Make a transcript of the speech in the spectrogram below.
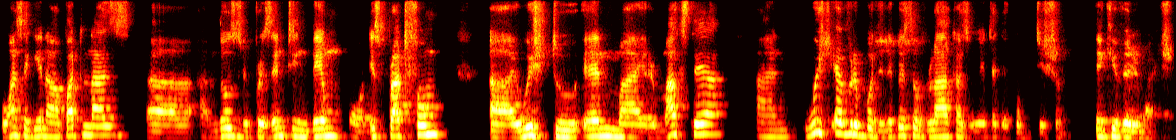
Once again, our partners uh, and those representing them on this platform. Uh, I wish to end my remarks there and wish everybody the best of luck as we enter the competition. Thank you very much.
